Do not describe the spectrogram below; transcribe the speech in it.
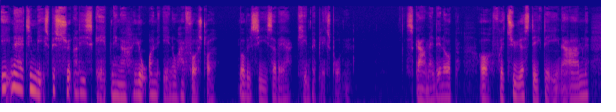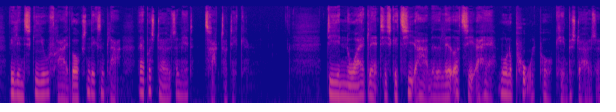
En af de mest besynderlige skabninger, jorden endnu har fostret, må vel sige sig være kæmpe blæksprutten. Skar man den op og frityrestegte en af armene, vil en skive fra et voksent eksemplar være på størrelse med et traktordæk. De nordatlantiske tiarmede lader til at have monopol på kæmpe størrelse,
